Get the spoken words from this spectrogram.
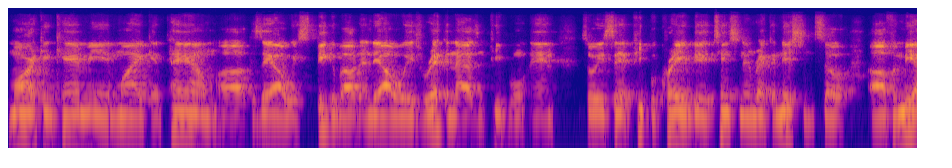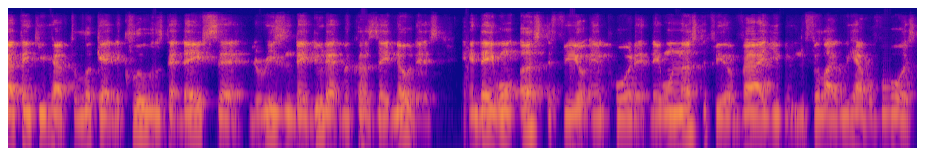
Mark and Cami and Mike and Pam because uh, they always speak about it and they always recognizing people. And so he said people crave the attention and recognition. So uh, for me, I think you have to look at the clues that they've set. The reason they do that because they know this and they want us to feel important. They want us to feel valued and feel like we have a voice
